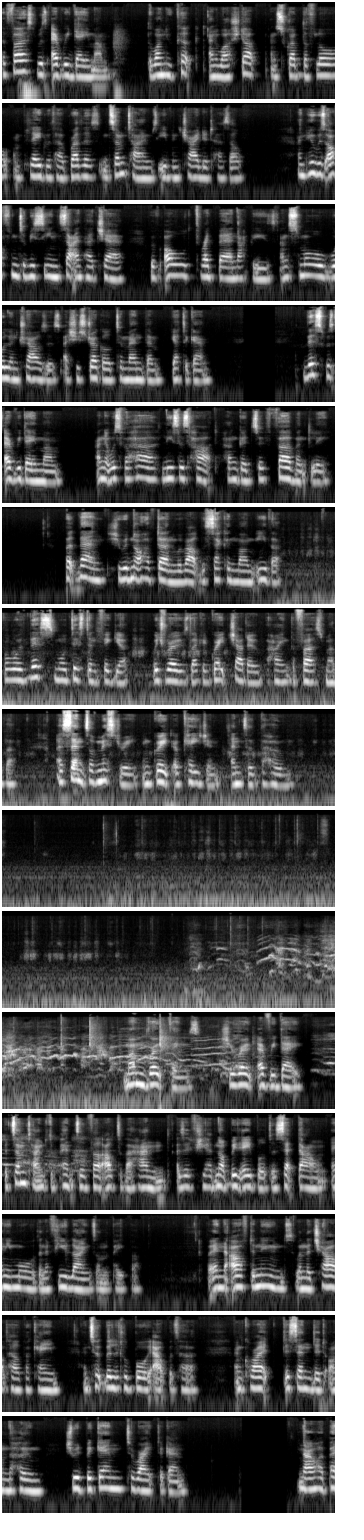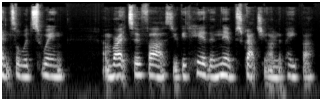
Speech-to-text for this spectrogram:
The first was everyday mum, the one who cooked and washed up and scrubbed the floor and played with her brothers and sometimes even chided herself, and who was often to be seen sat in her chair with old threadbare nappies and small woolen trousers as she struggled to mend them yet again. This was everyday mum, and it was for her Lisa's heart hungered so fervently. But then she would not have done without the second mum either for with this more distant figure, which rose like a great shadow behind the first mother, A sense of mystery and great occasion entered the home. Mum wrote things. She wrote every day, but sometimes the pencil fell out of her hand as if she had not been able to set down any more than a few lines on the paper. But in the afternoons, when the child helper came and took the little boy out with her, and quiet descended on the home, she would begin to write again. Now her pencil would swing and write so fast you could hear the nib scratching on the paper.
